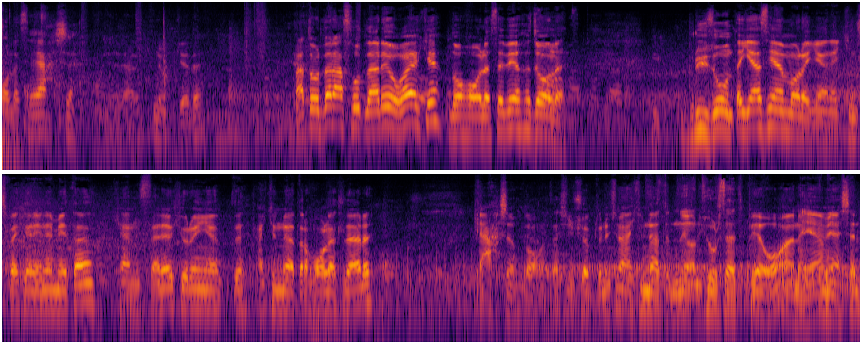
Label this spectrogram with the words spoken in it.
xohlasa yaxshi oynalari knopkada motorda rasxodlari yo'q aka xudo xohlasa behijolat bir yuz o'nta gazi ham bor ekan ikkinchi pokoleniya metan konditsioner ko'rinyapti akkumulyator holatlari yaxshi xudo xohlasa shu shopning uchun akkumulyatorni ko'rsatib ber o ana ham yashil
